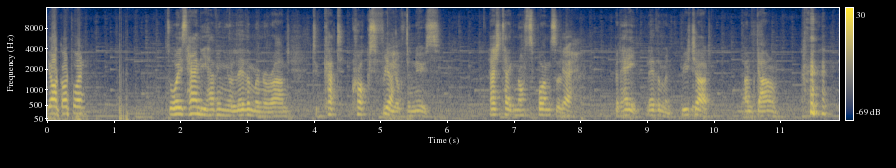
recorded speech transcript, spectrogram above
Yeah, got one. It's always handy having your Leatherman around to cut crocs free Yeah. of the noose. Hashtag not sponsored. Okay. But hey, Leatherman, reach out. I'm down.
